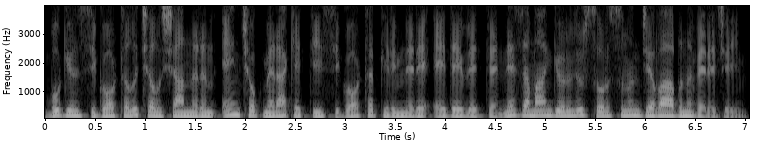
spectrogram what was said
Bugün sigortalı çalışanların en çok merak ettiği sigorta primleri E-Devlet'te ne zaman görülür sorusunun cevabını vereceğim.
